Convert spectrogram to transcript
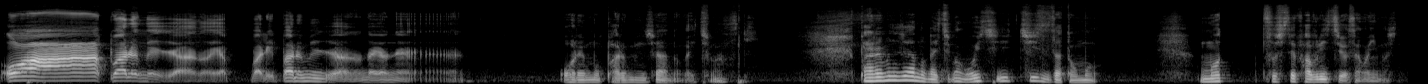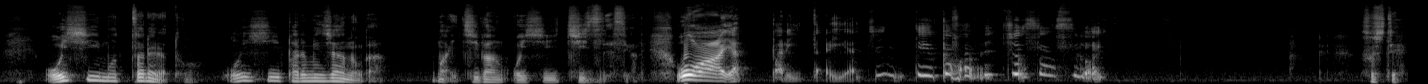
おーパルメジャーノ。やっぱりパルメジャーノだよね。俺もパルメジャーノが一番好き。パルメジャーノが一番美味しいチーズだと思う。もそしてファブリツィオさんは言いました。美味しいモッツァレラと美味しいパルメジャーノがまあ一番美味しいチーズですよね。おおやっぱりイタリア人っていうかファブリツィオさんすごい。そして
